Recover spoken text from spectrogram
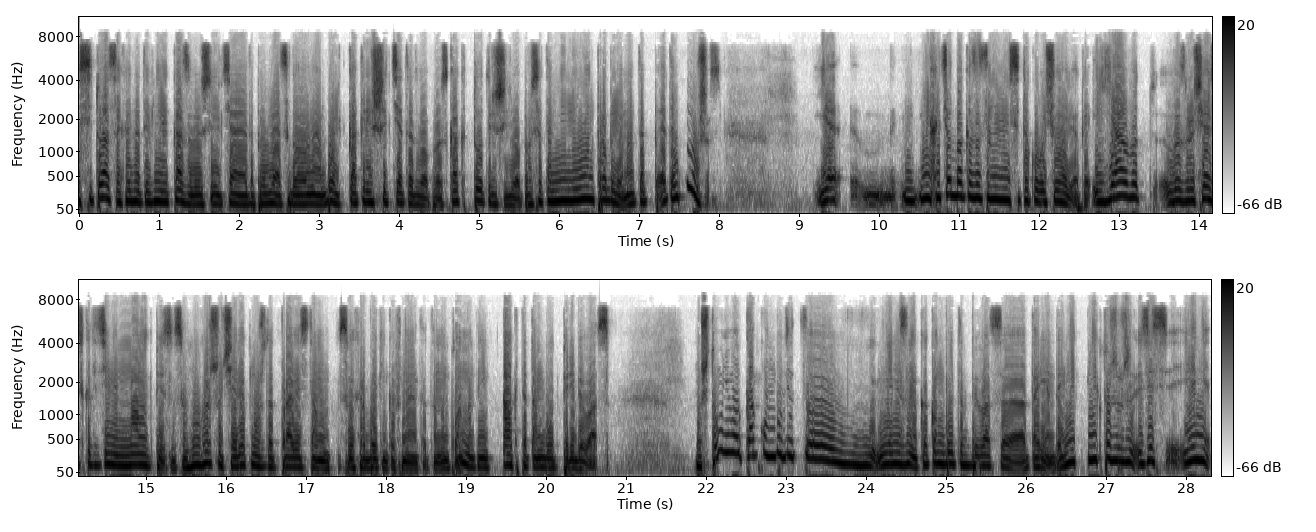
ситуация, когда ты в ней оказываешься, и у тебя это появляется головная боль, как решить этот вопрос, как тот решить вопрос, это миллион проблем, это, это ужас я э, не хотел бы оказаться на месте такого человека. И я вот возвращаюсь к этой теме малых бизнесов. Ну хорошо, человек может отправить там своих работников на этот unemployment, они как-то там будут перебиваться. Но что у него, как он будет, э, я не знаю, как он будет отбиваться от аренды. Никто же уже здесь, я не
